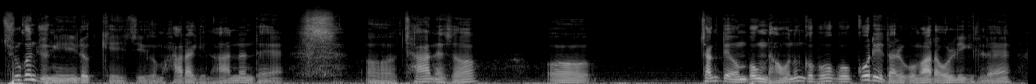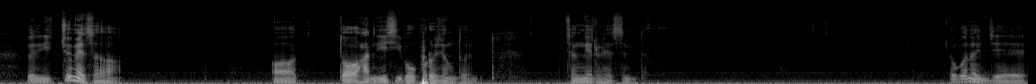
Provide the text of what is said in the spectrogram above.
출근 중에 이렇게 지금 하락이 나왔는데 어, 차 안에서 어, 장대 음봉 나오는 거 보고 꼬리 달고 말아 올리길래 그 이쯤에서 어, 또 한 25% 정도 정리를 했습니다. 요거는 이제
